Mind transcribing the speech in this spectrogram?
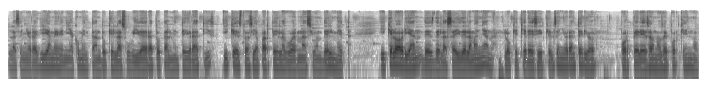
La señora guía me venía comentando que la subida era totalmente gratis y que esto hacía parte de la gobernación del Meta y que lo abrían desde las 6 de la mañana, lo que quiere decir que el señor anterior por pereza o no sé por qué no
